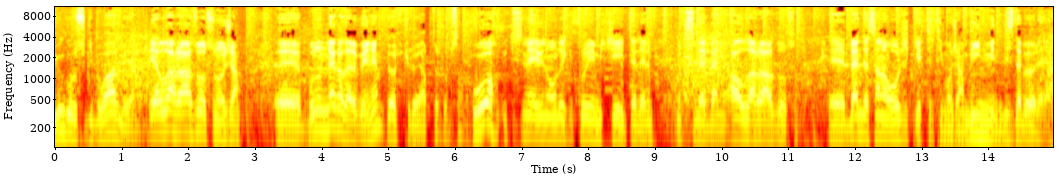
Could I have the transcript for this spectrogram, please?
Gün kurusu gibi var mı ya? E Allah razı olsun hocam. Ee, bunun ne kadarı benim? 4 kilo yaptırdım sana. Oh ikisini evin oradaki kuru yemişçiye itelerim. İkisine ben. Allah razı olsun. Ee, ben de sana orcik getirteyim hocam. Win win bizde böyle ya.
